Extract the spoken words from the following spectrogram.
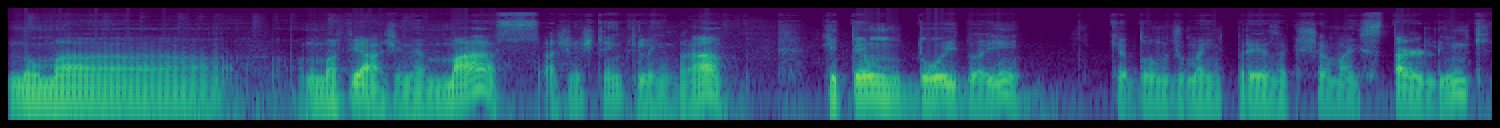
numa numa viagem, né? Mas a gente tem que lembrar que tem um doido aí, que é dono de uma empresa que chama Starlink,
